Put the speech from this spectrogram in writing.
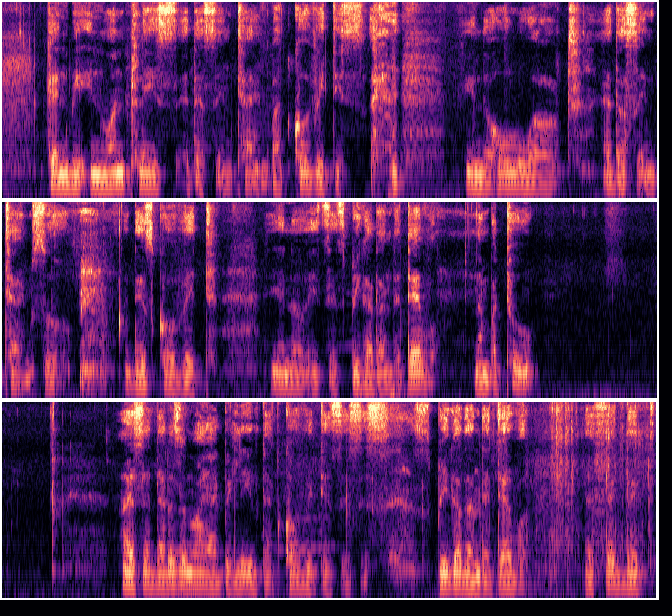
can be in one place at the same time, but COVID is in the whole world at the same time. So this COVID, you know, it's, it's bigger than the devil. Number two, I said the reason why I believe that COVID is, is, is, bigger than the devil, the fact that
